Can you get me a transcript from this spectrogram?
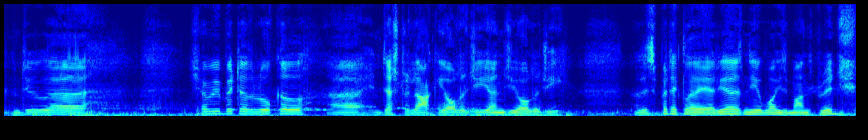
Going to uh, show you a bit of local uh, industrial archaeology and geology. Now, this particular area is near Wiseman's Bridge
